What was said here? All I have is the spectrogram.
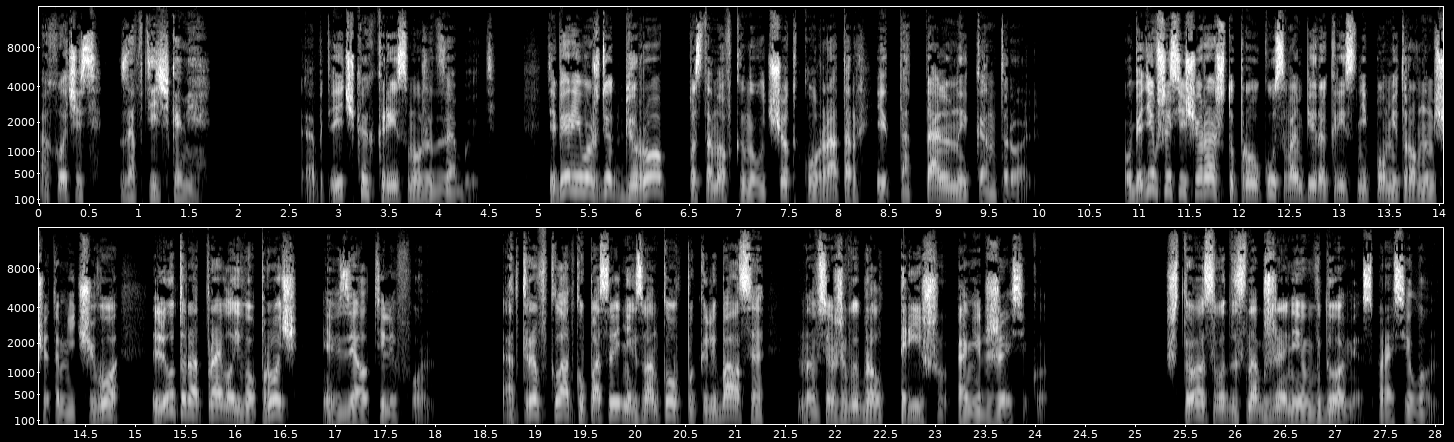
охочусь за птичками. О птичках Крис может забыть. Теперь его ждет бюро, постановка на учет, куратор и тотальный контроль. Убедившись еще раз, что про укус вампира Крис не помнит ровным счетом ничего, Лютер отправил его прочь и взял телефон. Открыв вкладку последних звонков, поколебался, но все же выбрал Тришу, а не Джессику. «Что с водоснабжением в доме?» – спросил он.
